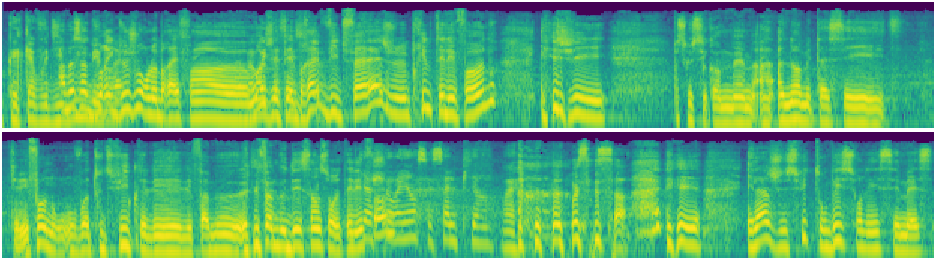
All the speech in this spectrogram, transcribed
quelqu'un vous dit. Ah bah oui, ça a duré deux jours le bref. hein. Euh, bah Moi oui, j'ai fait bref, vite fait, j'ai pris le téléphone et j'ai... Parce que c'est quand même... Un, un homme est assez... Téléphone, on voit tout de suite les, les fameux, les fameux dessins sur le Ne téléphone. cache rien, c'est ça le pire. Oui, c'est ça. Et, et là, je suis tombée sur les SMS.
